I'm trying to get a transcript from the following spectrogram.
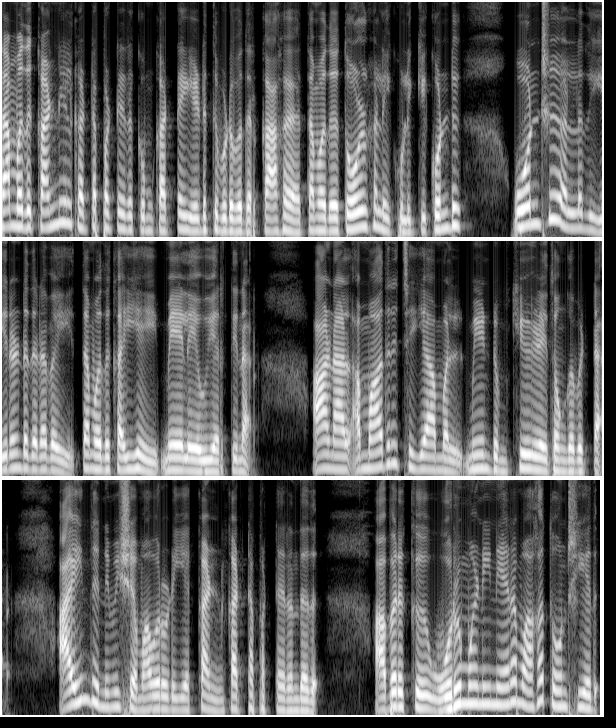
தமது கண்ணில் கட்டப்பட்டிருக்கும் கட்டை எடுத்து விடுவதற்காக தமது தோள்களை குலுக்கிக் கொண்டு ஒன்று அல்லது இரண்டு தடவை தமது கையை மேலே உயர்த்தினார். ஆனால் அம்மாதிரி செய்யாமல் மீண்டும் கீழே தொங்கவிட்டார். ஐந்து நிமிஷம் அவருடைய கண் கட்டப்பட்டிருந்தது. அவருக்கு ஒரு மணி நேரமாக தோன்றியது.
